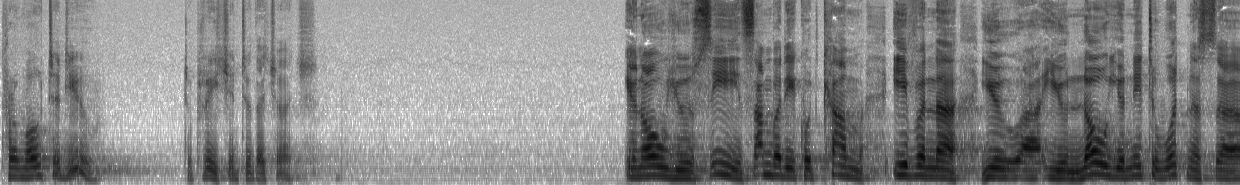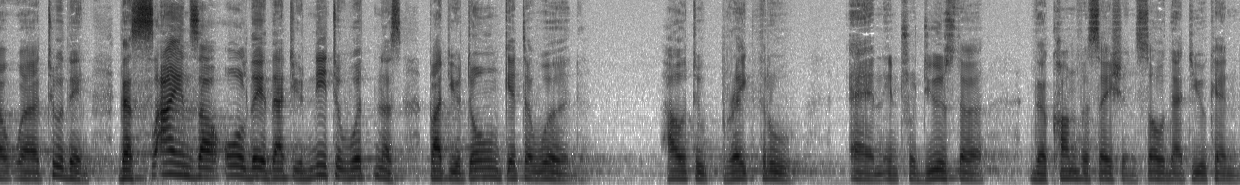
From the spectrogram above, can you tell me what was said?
promoted you to preach into the church. You know, you see somebody could come, even uh, you, uh, you know you need to witness uh, uh, to them. The signs are all there that you need to witness, but you don't get a word how to break through and introduce the, the conversation so that you can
